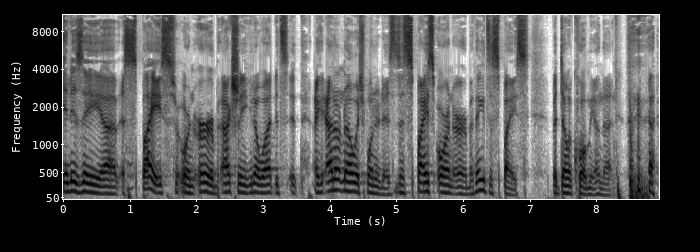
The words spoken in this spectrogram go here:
it is a, uh, a spice or an herb. Actually, you know what? It's it, I, I don't know which one it is. It's a spice or an herb. I think it's a spice, but don't quote me on that.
